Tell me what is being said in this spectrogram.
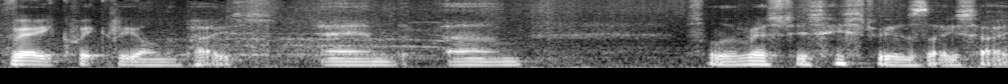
very quickly on the pace and um, so the rest is history, as they say.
